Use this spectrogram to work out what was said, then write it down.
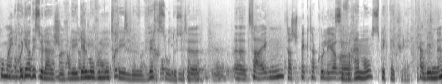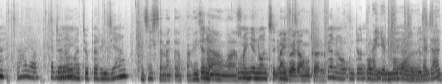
Regardez cela, je voulais également vous montrer le verso de ce tableau. C'est vraiment spectaculaire. Cabinet d'un amateur parisien. Dix amateurs parisiens ou un Guck mal hier 19. My good uncle. Genau, und dann On a également euh, la date,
